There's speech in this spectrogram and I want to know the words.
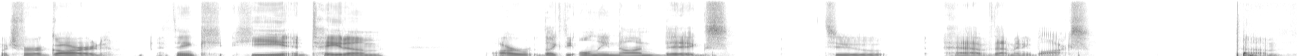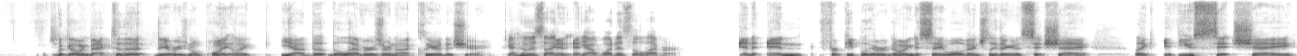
which for a guard, I think he and Tatum are like the only non bigs to have that many blocks. Um, But going back to the the original point, like yeah, the the levers are not clear this year. yeah, who is like, and- and- yeah, what is the lever? And and for people who are going to say, well, eventually they're going to sit Shai, like if you sit Shai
